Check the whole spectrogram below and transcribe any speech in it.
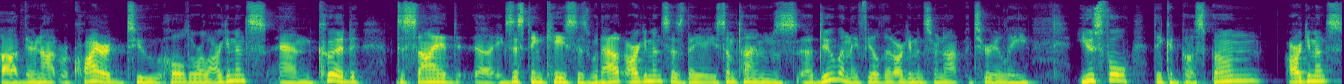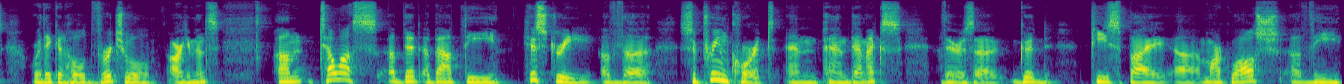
Uh, they're not required to hold oral arguments and could decide uh, existing cases without arguments, as they sometimes uh, do when they feel that arguments are not materially useful. They could postpone arguments or they could hold virtual arguments. Um, tell us a bit about the history of the Supreme Court and pandemics. There's a good piece by uh, Mark Walsh of the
